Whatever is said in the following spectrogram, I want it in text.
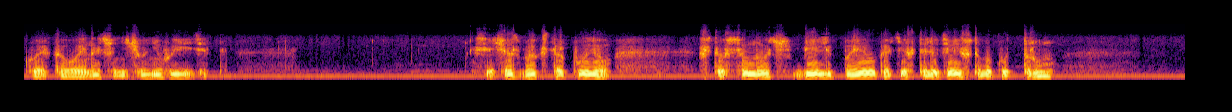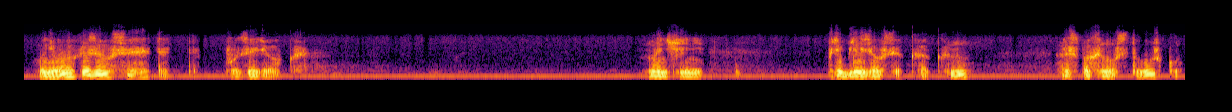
кое-кого, иначе ничего не выйдет. Сейчас Бакстер понял, что всю ночь Билли поил каких-то людей, чтобы к утру у него оказался этот пузырек. Манчини приблизился к окну, распахнул створку.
